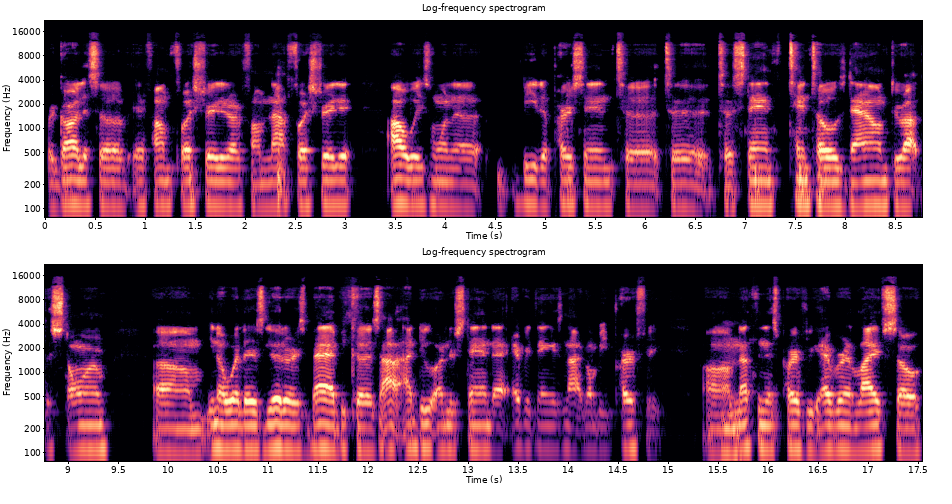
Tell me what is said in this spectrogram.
regardless of if I'm frustrated or if I'm not frustrated, I always want to be the person to to to stand ten toes down throughout the storm. Um, you know, whether it's good or it's bad, because I, I do understand that everything is not going to be perfect. Um, mm. Nothing is perfect ever in life. So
